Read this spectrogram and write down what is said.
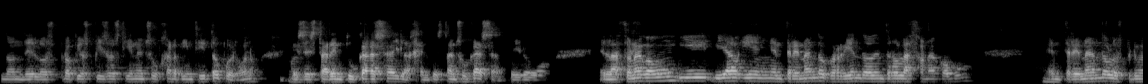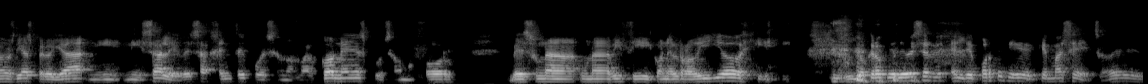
donde los propios pisos tienen su jardincito, pues bueno, es estar en tu casa y la gente está en su casa. Pero en la zona común vi, a alguien entrenando, corriendo dentro de la zona común, entrenando los primeros días, pero ya ni, ni sale. Ves a gente pues en los balcones, pues a lo mejor ves una, una bici con el rodillo y, yo creo que debe ser el deporte que, más he hecho, ¿eh?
